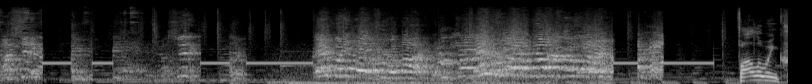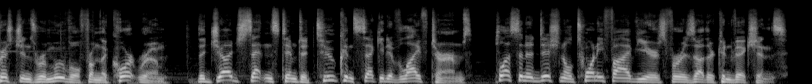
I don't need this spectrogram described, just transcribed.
I should have. I should have. Everybody knows you're a liar. Everybody knows you're a liar. Following Christian's removal from the courtroom, the judge sentenced him to two consecutive life terms, plus an additional 25 years for his other convictions.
